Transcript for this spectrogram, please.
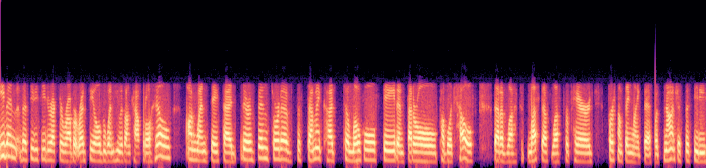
even the CDC director, Robert Redfield, when he was on Capitol Hill on Wednesday, said there's been sort of systemic cuts to local, state, and federal public health that have left, left us less prepared for something like this. It's not just the CDC,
